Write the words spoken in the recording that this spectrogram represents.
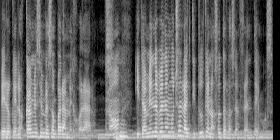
pero que los cambios siempre son para mejorar, ¿no? Sí. Y también depende mucho de la actitud que nosotros los enfrentemos.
